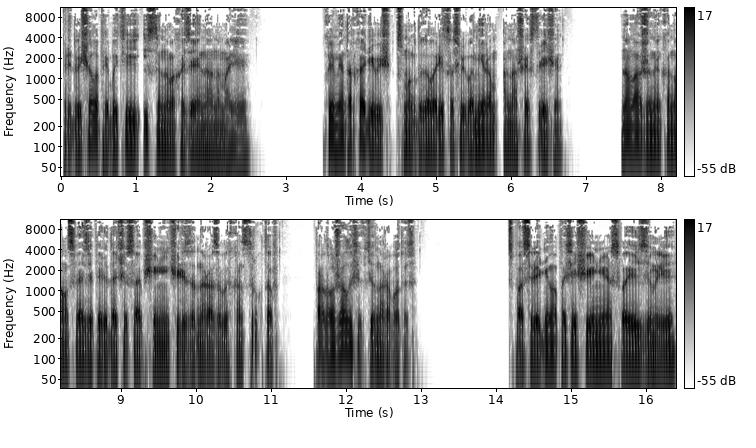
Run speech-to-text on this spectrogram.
предвещало прибытие истинного хозяина аномалии. Климент Аркадьевич смог договориться с Любомиром о нашей встрече. Налаженный канал связи передачи сообщений через одноразовых конструктов продолжал эффективно работать. С последнего посещения своей земли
